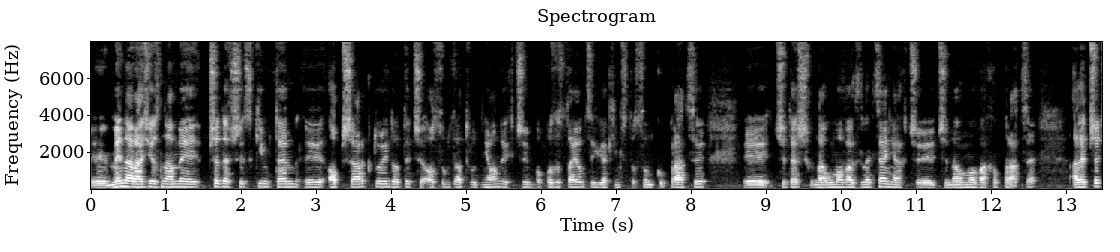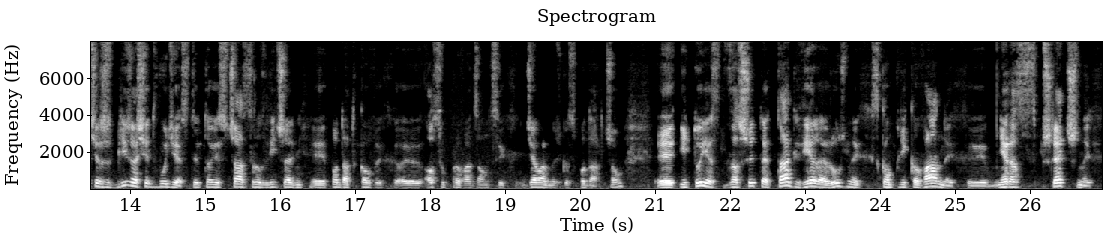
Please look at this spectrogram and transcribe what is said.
Y, my na razie znamy przede wszystkim ten y, obszar, który dotyczy osób zatrudnionych czy pozostających w jakimś stosunku pracy, y, czy też na umowach zleceniach, czy, czy na umowach o pracę. Ale przecież zbliża się 20, to jest czas rozliczeń podatkowych osób prowadzących działalność gospodarczą. I tu jest zaszyte tak wiele różnych skomplikowanych, nieraz sprzecznych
